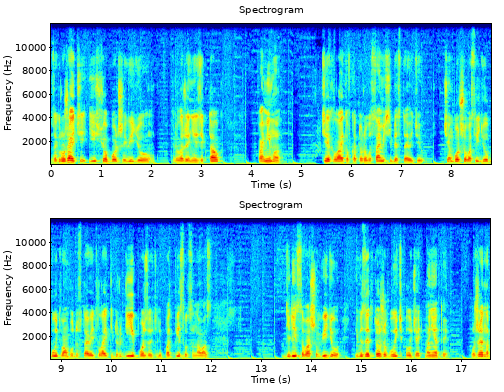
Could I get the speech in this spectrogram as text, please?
Загружайте еще больше видео в приложение ZigTalk. Помимо тех лайков, которые вы сами себе ставите, чем больше у вас видео будет, вам будут ставить лайки другие пользователи, подписываться на вас, делиться вашим видео, и вы за это тоже будете получать монеты. Уже, на,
